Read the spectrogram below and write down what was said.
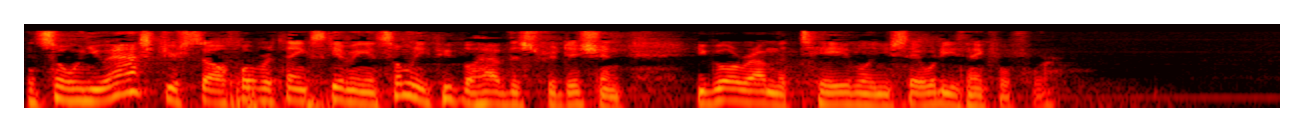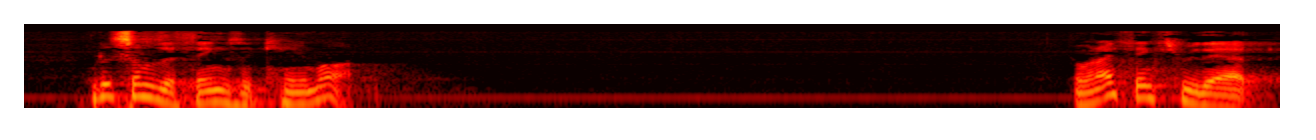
And so when you ask yourself over Thanksgiving, and so many people have this tradition, you go around the table and you say, what are you thankful for? What are some of the things that came up? And when I think through that,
